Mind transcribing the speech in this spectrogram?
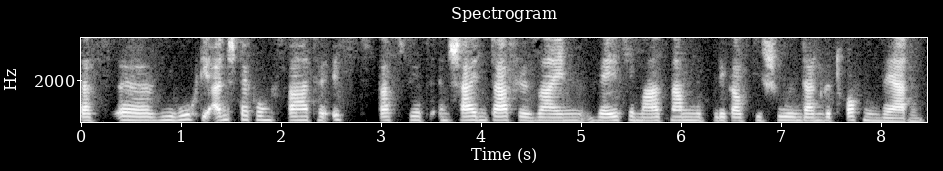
dass äh, wie hoch die Ansteckungsrate ist, das wird entscheidend dafür sein, welche Maßnahmen mit Blick auf die Schulen dann getroffen werden.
